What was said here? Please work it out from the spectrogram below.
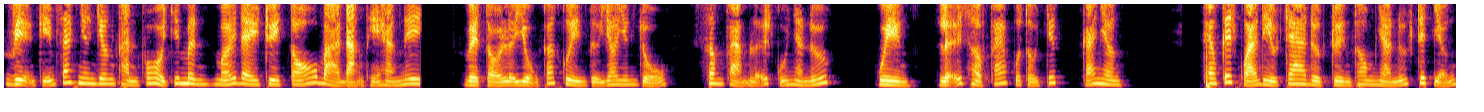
Viện Kiểm sát Nhân dân Thành phố Hồ Chí Minh mới đây truy tố bà Đặng Thị Hàn Ni về tội lợi dụng các quyền tự do dân chủ, xâm phạm lợi ích của nhà nước, quyền, lợi ích hợp pháp của tổ chức, cá nhân. Theo kết quả điều tra được truyền thông nhà nước trích dẫn,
